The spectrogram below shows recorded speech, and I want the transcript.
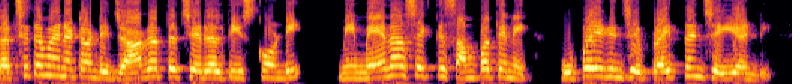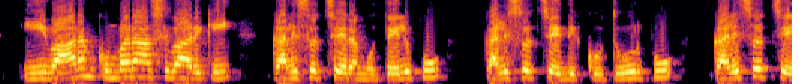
ఖచ్చితమైనటువంటి జాగ్రత్త చర్యలు తీసుకోండి. మీ మేధాశక్తి సంపత్తిని ఉపయోగించే ప్రయత్నం చెయ్యండి ఈ వారం కుంభరాశి వారికి కలిసొచ్చే రంగు తెలుపు కలిసొచ్చే దిక్కు తూర్పు కలిసొచ్చే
